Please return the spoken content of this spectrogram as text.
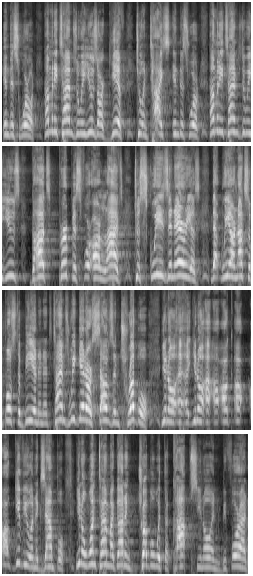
in this world? How many times do we use our gift to entice in this world? How many times do we use God's purpose for our lives to squeeze in areas that we are not supposed to be in? And at times we get ourselves in trouble. You know, uh, uh you know, I, will give you an example. You know, one time I got in trouble with the cops. You know, and before I'd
